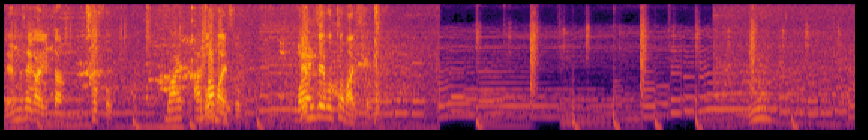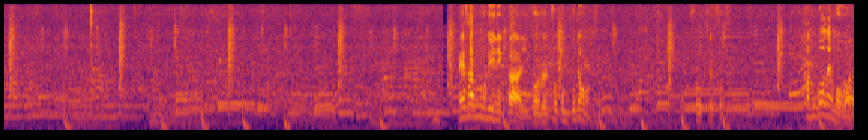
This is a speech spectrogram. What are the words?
냄새가 일단 미쳤어 Why? I 너무 맛있어 Why? 냄새부터 맛있어 음. 해산물이니까 이거를 조금 뿌려 넣었어 초록색 소스 한 번에 먹어야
